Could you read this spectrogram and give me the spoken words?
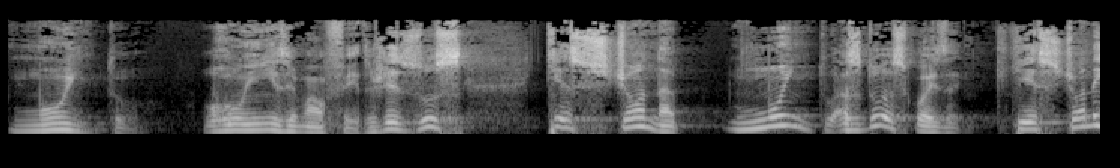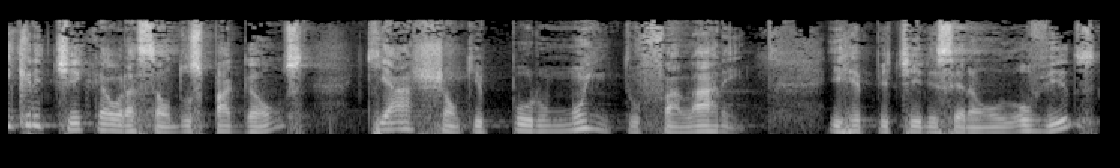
muito ruins e mal feitas. Jesus questiona muito as duas coisas. Questiona e critica a oração dos pagãos, que acham que por muito falarem e repetirem serão ouvidos,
